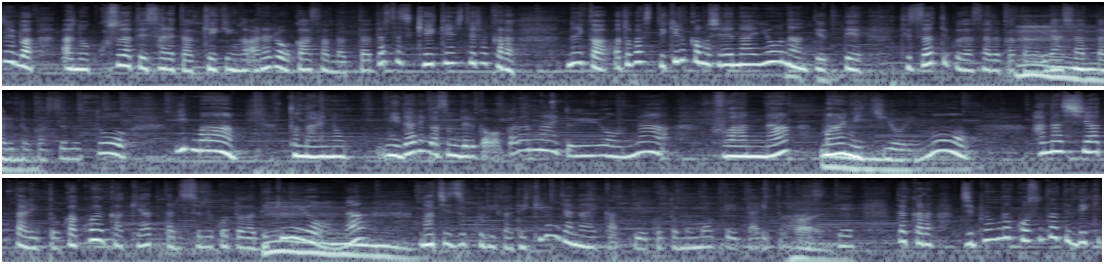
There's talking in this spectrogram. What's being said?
例えばあの子育てされた経験があられるお母さんだったら私たち経験してるから何かアドバイスできるかもしれないよなんて言って手伝ってくださる方がいらっしゃったりとかすると今隣のに誰が住んでるかわからないというような不安な毎日よりも話し合ったりとか声かけ合ったりすることができるような街づくりができるんじゃないかっていうことも思っていたりとかして、はい、だから自分が子育てでき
